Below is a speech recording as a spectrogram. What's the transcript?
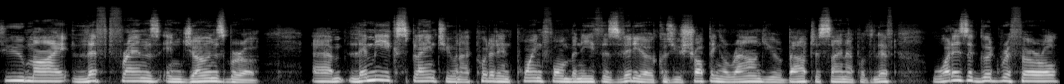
to my Lyft friends in Jonesboro. Um, let me explain to you, and I put it in point form beneath this video because you're shopping around, you're about to sign up with Lyft. What is a good referral?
